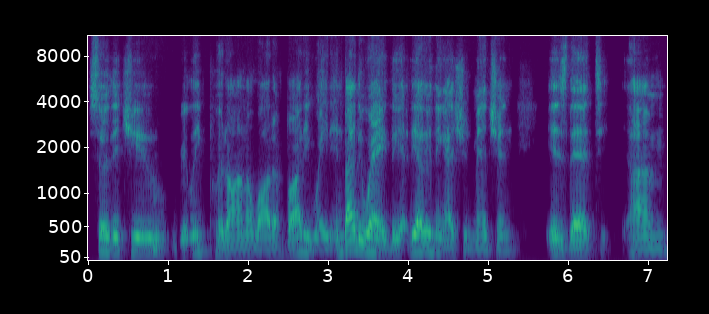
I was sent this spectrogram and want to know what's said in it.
so that you really put on a lot of body weight. And by the way, the, the other thing I should mention is that um,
